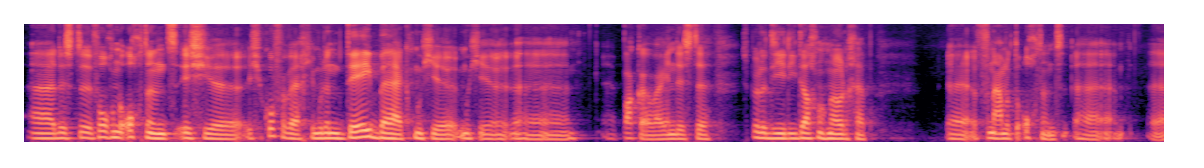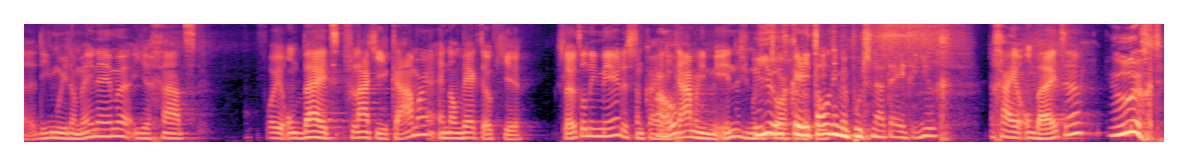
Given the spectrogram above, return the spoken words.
Eh, dus de volgende ochtend is je, is je koffer weg. Je moet een daybag moet je, moet je, eh, pakken, waarin dus de spullen die je die dag nog nodig hebt, voornamelijk de ochtend, die moet je dan meenemen. Je gaat voor je ontbijt verlaat je je kamer en dan werkt ook je sleutel niet meer. Dus dan kan je die Oh. kamer niet meer in. Dus je moet Juch, zorgen kun je het al die- niet meer poetsen na het eten. Juch. Dan ga je ontbijten. Lucht.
